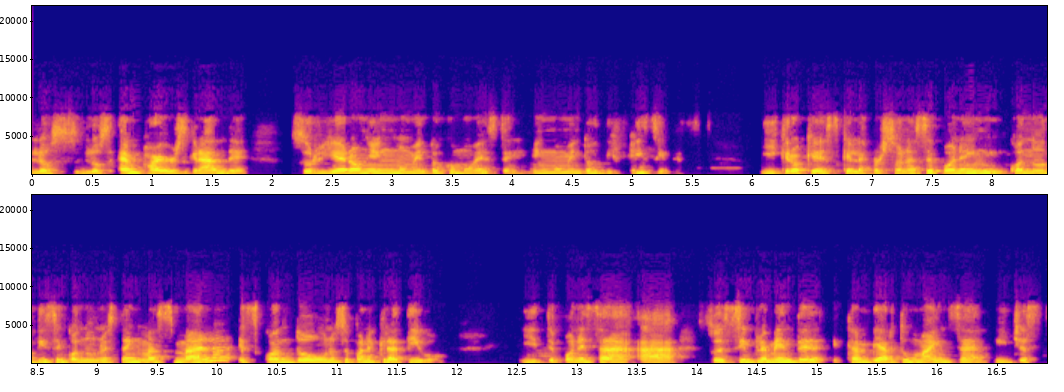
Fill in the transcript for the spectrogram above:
los, los empires grandes surgieron en momentos como este, en momentos difíciles. Y creo que es que las personas se ponen, cuando dicen, cuando uno está en más mala, es cuando uno se pone creativo y te pones a, a es simplemente cambiar tu mindset y just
